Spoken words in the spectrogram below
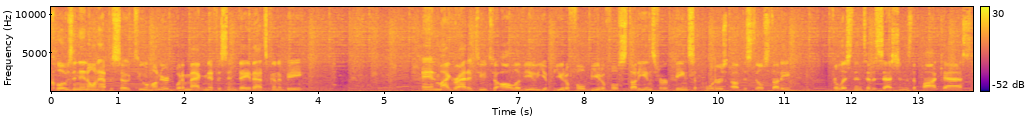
Closing in on episode 200. What a magnificent day that's going to be. And my gratitude to all of you, you beautiful, beautiful studians, for being supporters of the Steel Study, for listening to the sessions, the podcast,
